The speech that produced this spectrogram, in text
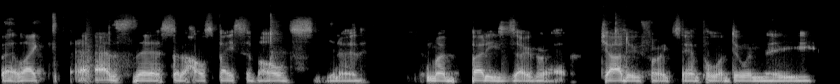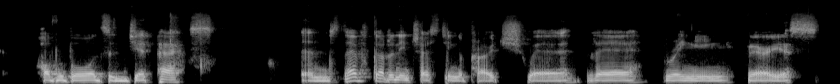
But like as the sort of whole space evolves, you know, my buddies over at Jadu, for example, are doing the hoverboards and jetpacks. And they've got an interesting approach where they're bringing various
